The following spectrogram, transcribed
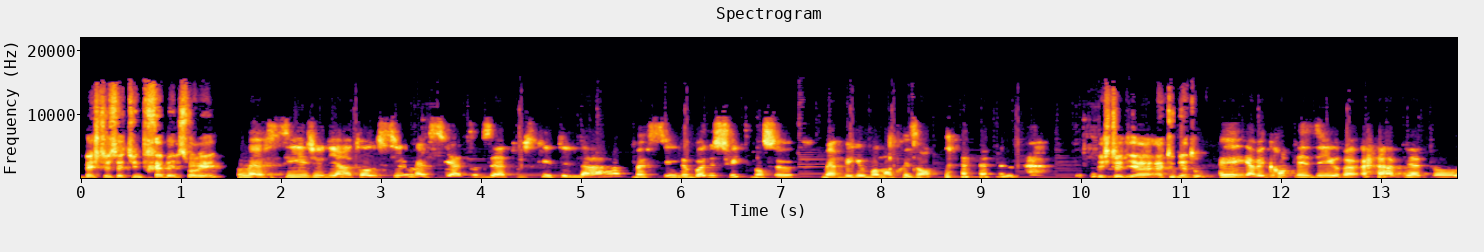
bah, je te souhaite une très belle soirée. Merci, Julien, à toi aussi. Merci à toutes et à tous qui étaient là. Merci, une bonne suite dans ce merveilleux moment présent. Et je te dis à, tout bientôt. Et avec grand plaisir. À bientôt.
